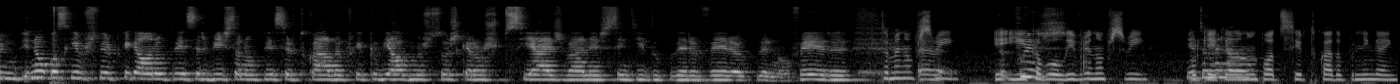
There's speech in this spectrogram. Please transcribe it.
e não conseguia perceber porque é que ela não podia ser vista, não podia ser tocada, porque é que havia algumas pessoas que eram especiais, vá, neste sentido de poder ver ou poder não ver. Também não percebi. Uh, e, pois, acabou o livro e eu não percebi. Porque é que ela não pode ser tocada por ninguém.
